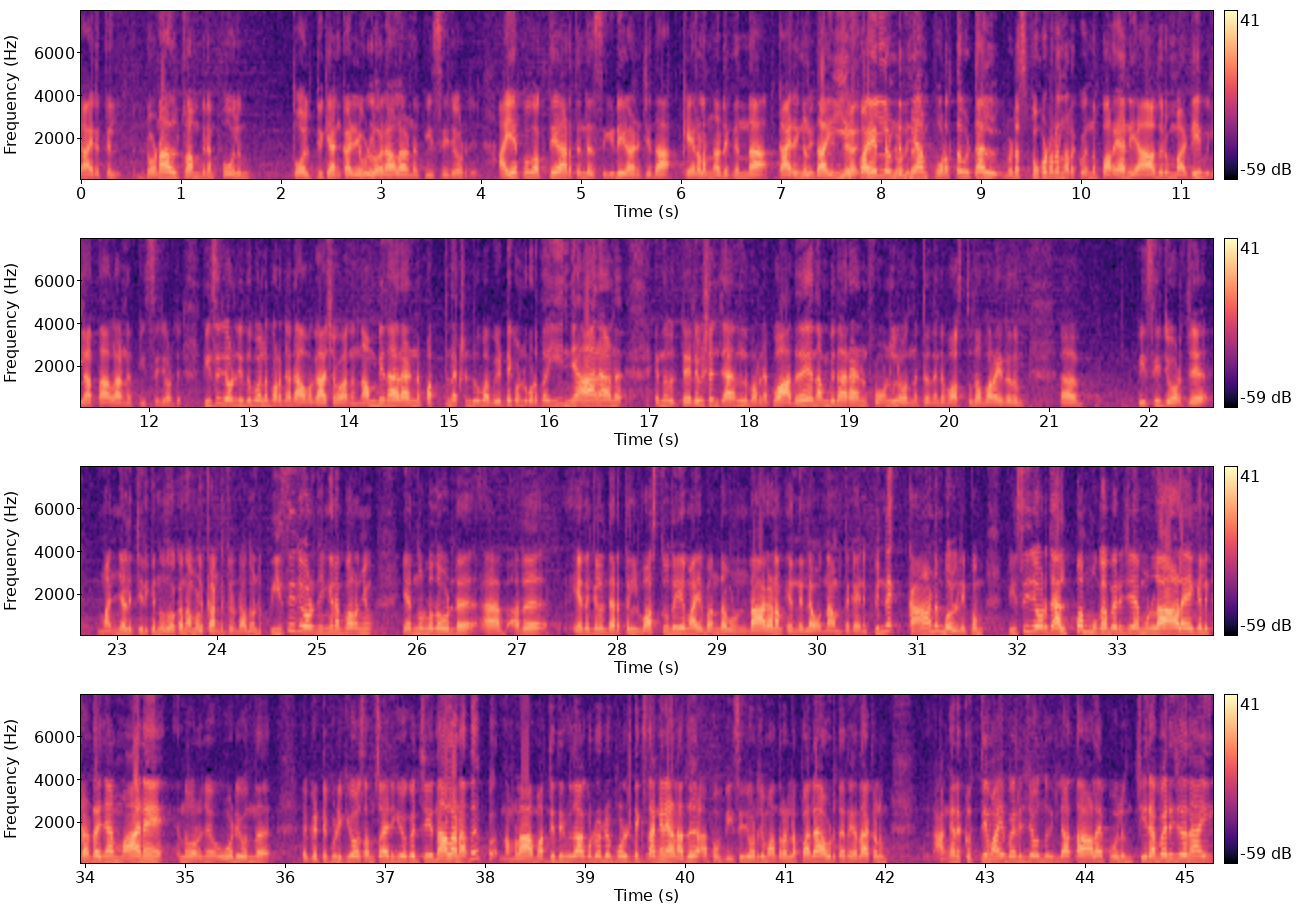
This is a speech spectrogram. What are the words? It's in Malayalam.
കാര്യത്തിൽ ഡൊണാൾഡ് ട്രംപിനെ പോലും തോൽപ്പിക്കാൻ കഴിവുള്ള ഒരാളാണ് പി സി ജോർജ്. അയ്യപ്പ ഭക്തിയാനത്തിന്റെ സി ഡി കാണിച്ച് ഇതാ കേരളം നടുങ്ങുന്ന കാര്യങ്ങൾ. ഇതാ ഈ ഫയലിലുണ്ട് ഞാൻ പുറത്തു വിട്ടാൽ ഇവിടെ സ്ഫോടനം നടക്കുമെന്ന് പറയാൻ യാതൊരു മടിയും ഇല്ലാത്ത ആളാണ് P C George. P C George ഇതുപോലെ പറഞ്ഞ ഒരു അവകാശവാദം നമ്പി നാരായണന് പത്ത് ലക്ഷം രൂപ വീട്ടിൽ കൊണ്ടു കൊടുത്തത് ഈ ഞാനാണ് എന്ന് ടെലിവിഷൻ ചാനലിൽ പറഞ്ഞപ്പോൾ അതേ നമ്പി നാരായണൻ ഫോണിൽ വന്നിട്ട് ഇതിന്റെ വസ്തുത പറയുന്നതും പി സി ജോർജ് മഞ്ഞളിച്ചിരിക്കുന്നതൊക്കെ നമ്മൾ കണ്ടിട്ടുണ്ട്. അതുകൊണ്ട് പി സി ജോർജ് ഇങ്ങനെ പറഞ്ഞു എന്നുള്ളതുകൊണ്ട് അത് ഏതെങ്കിലും തരത്തിൽ വസ്തുതയുമായി ബന്ധമുണ്ടാകണം എന്നില്ല ഒന്നാമത്തെ കാര്യം. പിന്നെ കാണുമ്പോൾ ഇപ്പം പി സി ജോർജ് അല്പം മുഖപരിചയമുള്ള ആളെങ്കിലും കണ്ടു കഴിഞ്ഞാൽ മാനെ എന്ന് പറഞ്ഞ് ഓടി വന്ന് കെട്ടിപ്പിടിക്കുകയോ സംസാരിക്കുകയോ ഒക്കെ ചെയ്യുന്ന ആളാണ്. അത് നമ്മൾ ആ മധ്യ തിരുവിതാംകൂറിന്റെ പൊളിറ്റിക്സ് അങ്ങനെയാണ്. അത് അപ്പോൾ പി സി ജോർജ് മാത്രമല്ല പല അവിടുത്തെ നേതാക്കളും അങ്ങനെ കൃത്യമായി പരിചയമൊന്നും ഇല്ലാത്ത ആളെ പോലും ചിരപരിചിതനായി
